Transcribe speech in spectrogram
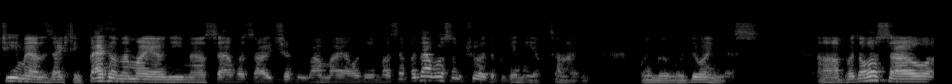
Gmail is actually better than my own email server, so I shouldn't run my own email server. But that wasn't true at the beginning of time when we were doing this. Uh, but also,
